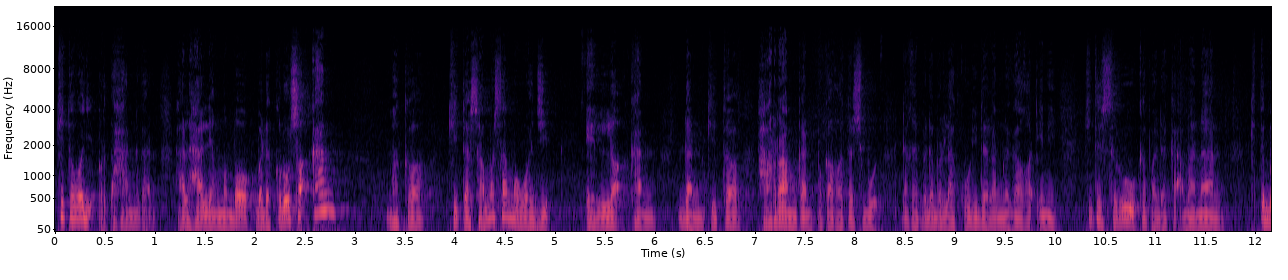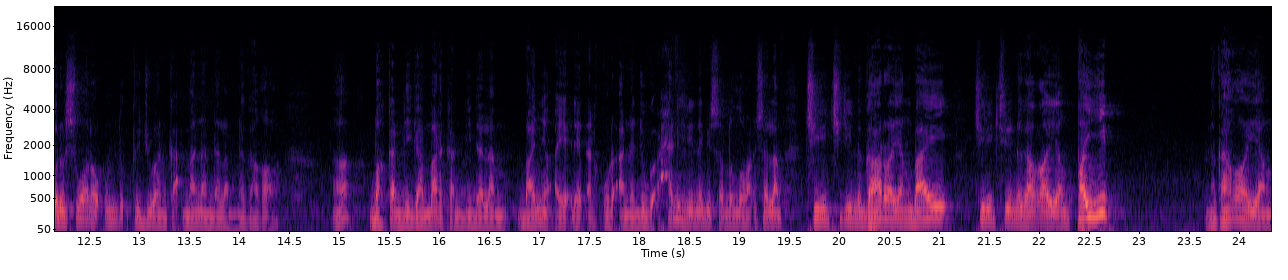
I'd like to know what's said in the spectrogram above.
kita wajib pertahankan. Hal-hal yang membawa kepada kerosakan, maka kita sama-sama wajib elakkan dan kita haramkan perkara tersebut daripada berlaku di dalam negara ini. Kita seru kepada keamanan. Kita bersuara untuk tujuan keamanan dalam negara. Ha? Bahkan digambarkan di dalam banyak ayat-ayat Al-Quran dan juga hadis dari Nabi wasallam ciri-ciri negara yang baik, ciri-ciri negara yang tayyib, negara yang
